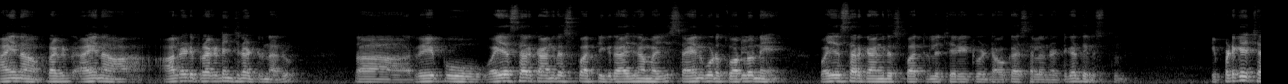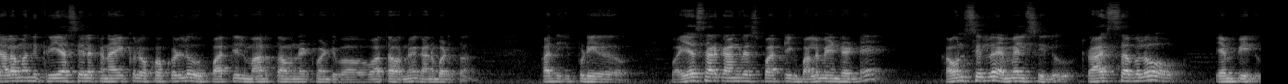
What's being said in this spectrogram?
ఆయన ప్రకట ఆయన ఆల్రెడీ ప్రకటించినట్టున్నారు. రేపు వైఎస్ఆర్ కాంగ్రెస్ పార్టీకి రాజీనామా చేసి ఆయన కూడా త్వరలోనే వైఎస్ఆర్ కాంగ్రెస్ పార్టీలో చేరేటువంటి అవకాశాలు ఉన్నట్టుగా తెలుస్తుంది. ఇప్పటికే చాలామంది క్రియాశీలక నాయకులు ఒక్కొక్కళ్ళు పార్టీలు మారుతూ ఉన్నటువంటి వా- వాతావరణమే కనబడుతోంది. పది ఇప్పుడు వైఎస్ఆర్ కాంగ్రెస్ పార్టీకి బలం ఏంటంటే కౌన్సిల్లో ఎమ్మెల్సీలు రాజ్యసభలో ఎంపీలు.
